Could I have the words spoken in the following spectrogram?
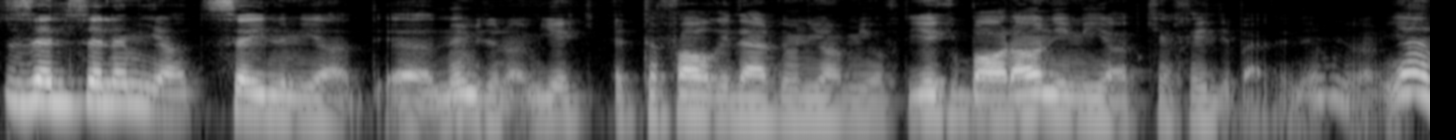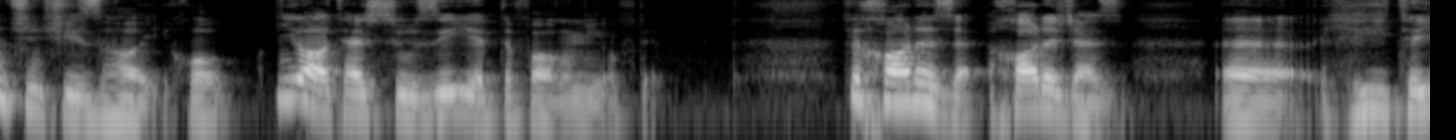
زلزله میاد سیل میاد نمی‌دونم یک اتفاقی در دنیا میفته یک بارانی میاد که خیلی بده نمی‌دونم یه همچین چیزهایی خب؟ یه آتش سوزی اتفاق میفته که خارج, خارج از هیته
